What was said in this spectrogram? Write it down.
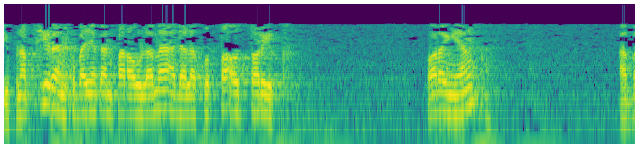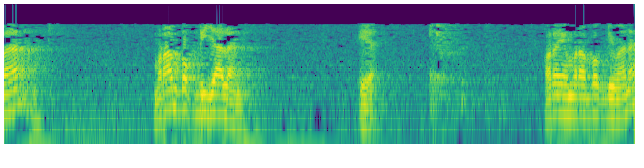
di penafsiran kebanyakan para ulama adalah kutta'ut tariq orang yang apa merampok di jalan. Iya. Orang yang merampok di mana?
